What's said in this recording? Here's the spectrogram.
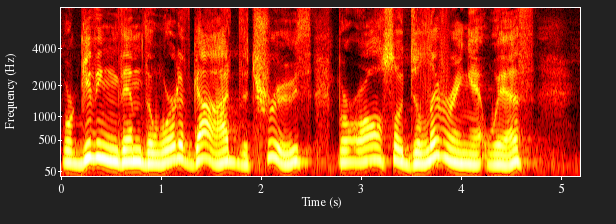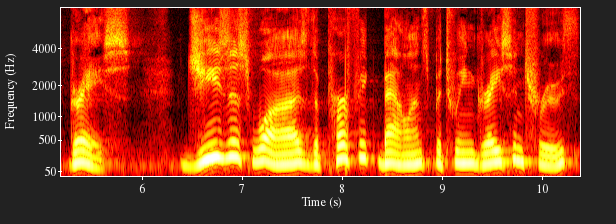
We're giving them the Word of God, the truth, but we're also delivering it with grace. Jesus was the perfect balance between grace and truth.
